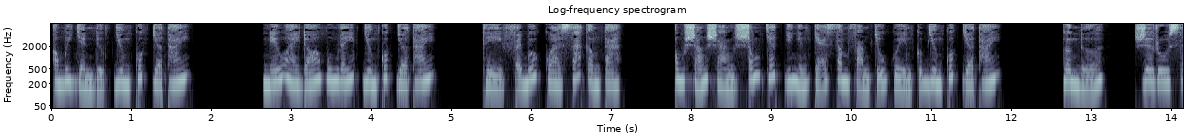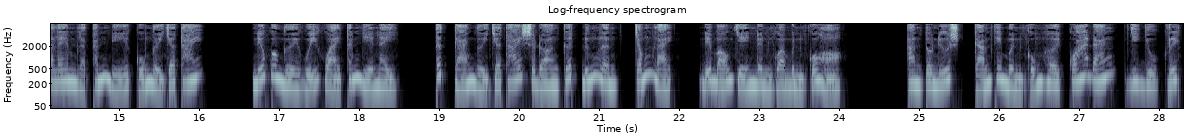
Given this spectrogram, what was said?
ông mới giành được vương quốc Do Thái. Nếu ai đó muốn lấy vương quốc Do Thái, thì phải bước qua xác ông ta. Ông sẵn sàng sống chết với những kẻ xâm phạm chủ quyền của vương quốc Do Thái. Hơn nữa, Jerusalem là thánh địa của người Do Thái. Nếu có người hủy hoại thánh địa này, tất cả người Do Thái sẽ đoàn kết đứng lên, chống lại để bảo vệ nền hòa bình của họ. Antonius cảm thấy mình cũng hơi quá đáng với vua Greek,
